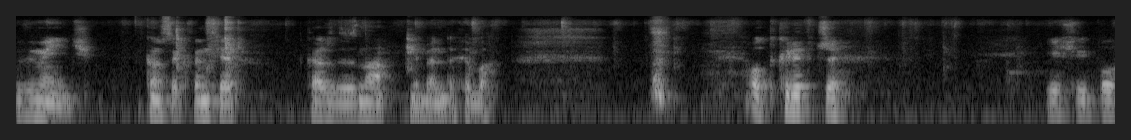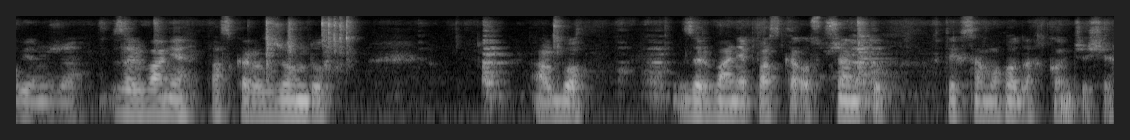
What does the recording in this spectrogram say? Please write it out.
wymienić. Konsekwencje każdy zna, nie będę chyba odkrywczy, jeśli powiem, że zerwanie paska rozrządu albo zerwanie paska osprzętu w tych samochodach kończy się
